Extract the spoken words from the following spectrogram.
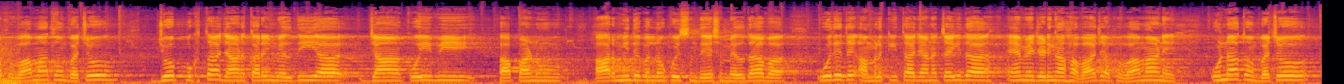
ਅਫਵਾਹਾਂ ਤੋਂ ਬਚੋ ਜੋ ਪੁਖਤਾ ਜਾਣਕਾਰੀ ਮਿਲਦੀ ਆ ਜਾਂ ਕੋਈ ਵੀ ਆਪਾਂ ਨੂੰ ਆਰਮੀ ਦੇ ਵੱਲੋਂ ਕੋਈ ਸੰਦੇਸ਼ ਮਿਲਦਾ ਵਾ, ਉਹਦੇ ਤੇ ਅਮਲ ਕੀਤਾ ਜਾਣਾ ਚਾਹੀਦਾ। ਐਵੇਂ ਜਿਹੜੀਆਂ ਹਵਾ 'ਚ ਅਫਵਾਹਾਂ ਨੇ, ਉਹਨਾਂ ਤੋਂ ਬਚੋ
